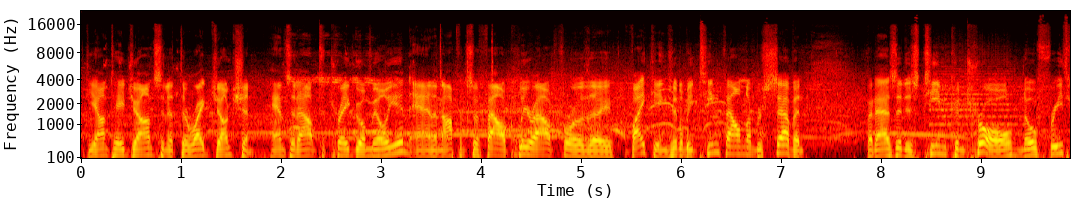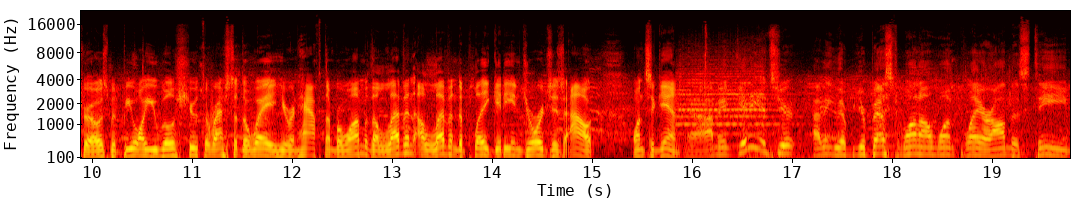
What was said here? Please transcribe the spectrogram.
Deontay Johnson at the right junction hands it out to Trey Gomillion, and an offensive foul clear out for the Vikings. It'll be team foul number seven. But as it is team control, no free throws, but BYU will shoot the rest of the way here in half number one with 11 11 to play. Gideon George is out once again. Yeah, I mean, Gideon's your, I think, your best one on one player on this team.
